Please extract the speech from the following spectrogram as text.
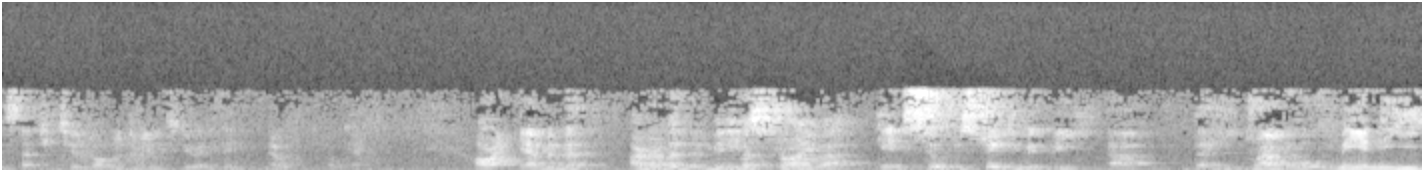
Is this actually turned on, or do we need to do anything? No. Okay. All right. Yeah, I remember. I remember the minibus driver getting so frustrated with me that he grabbed hold of me and he,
